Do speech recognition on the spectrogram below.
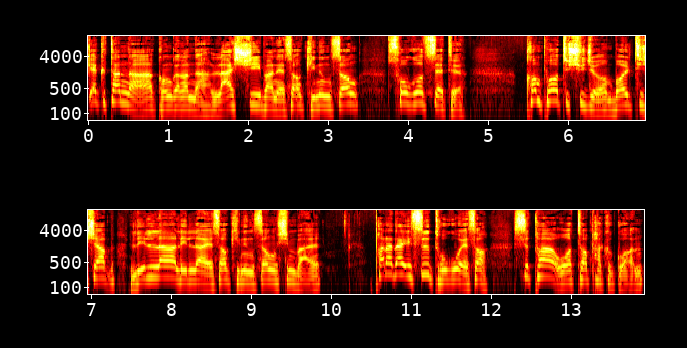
깨끗한 나 건강한 나 라쉬반에서 기능성 속옷 세트, comfort shoes multi shop 릴라 릴라에서 기능성 신발, 파라다이스 도고에서 스파 워터파크권,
